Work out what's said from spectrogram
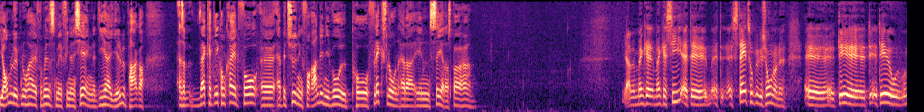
i omløb nu her i forbindelse med finansieringen af de her hjælpepakker. Altså, hvad kan det konkret få øh, af betydning for renteniveauet på flekslån, er der en seer, der spørger her? Ja, men man kan, man kan sige, at, øh, at, at statsobligationerne, øh, det, det, det er jo,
